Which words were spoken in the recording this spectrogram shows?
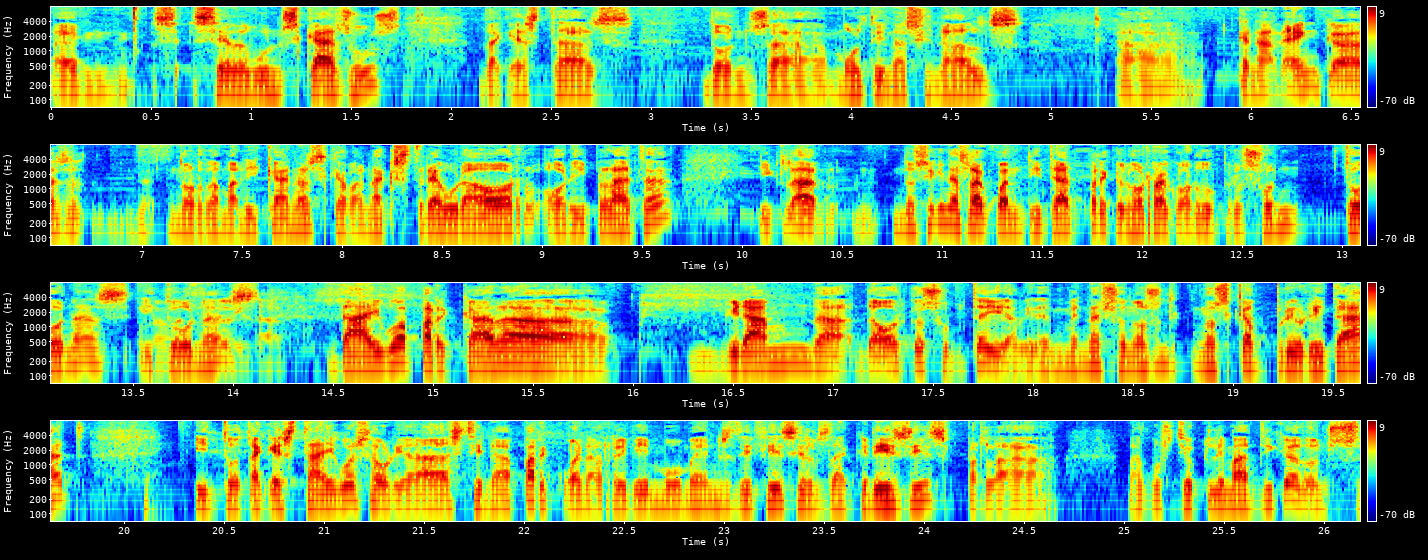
eh, sé sé alguns casos d'aquestes doncs, eh, multinacionals eh, canadenques, nord-americanes, que van extreure or, or i plata, i clar, no sé quina és la quantitat perquè no recordo, però són tones i Una tones d'aigua per cada gram de- d'or que s'obté. I, evidentment, això no és, no és cap prioritat i tota aquesta aigua s'hauria de destinar per quan arribin moments difícils de crisis per la, la qüestió climàtica, doncs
